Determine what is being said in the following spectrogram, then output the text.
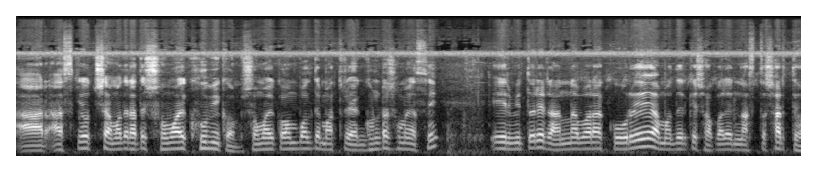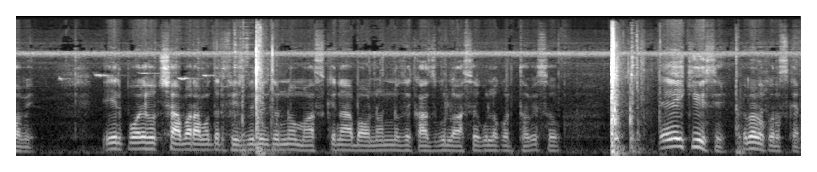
আর আজকে হচ্ছে আমাদের হাতে সময় খুবই কম। সময় কম বলতে মাত্র এক ঘণ্টা সময় আছে। এর ভিতরে রান্না বাড়া করে আমাদেরকে সকালের নাস্তা সারতে হবে। এরপরে হচ্ছে আবার আমাদের ফিসবিলির জন্য মাছ কেনা বা অন্যান্য যে কাজগুলো আছে ওগুলো করতে হবে। সো এই কী হয়েছে? এভাবে করস কেন?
